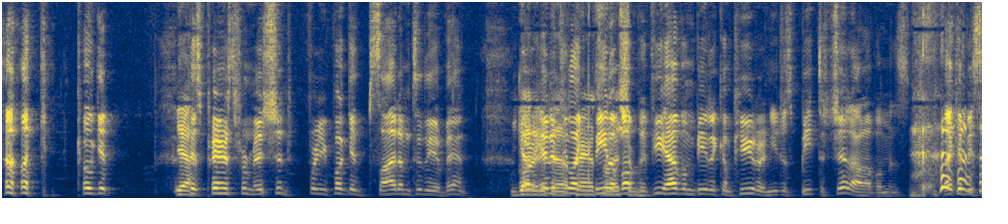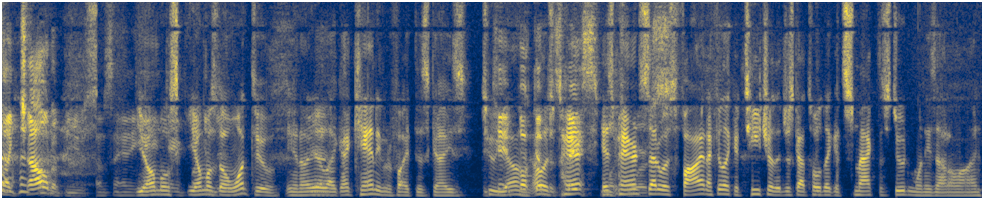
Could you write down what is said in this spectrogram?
gotta like go get Yeah, his parents' permission before you fucking sign him to the event. You gotta Or- get and if you like beat him up, if you have them beat a computer and you just beat the shit out of them, it's, that could be like child abuse. I'm saying you almost you almost don't want to. You know, you're Yeah. like, I can't even fight this guy. He's too can't young. Oh, his his parents his parents said it was fine. I feel like a teacher that just got told they could smack the student when he's out of line.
